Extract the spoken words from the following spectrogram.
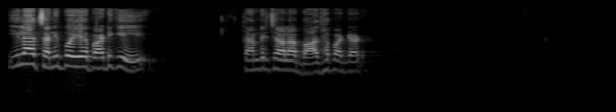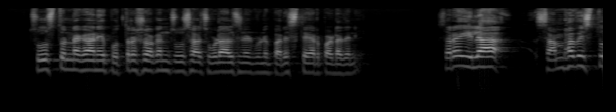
ఇలా చనిపోయేపాటికి తండ్రి చాలా బాధపడ్డాడు. చూస్తుండగానే పుత్రశోకం చూసా చూడాల్సినటువంటి పరిస్థితి ఏర్పడ్డదని. సరే ఇలా సంభవిస్తూ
